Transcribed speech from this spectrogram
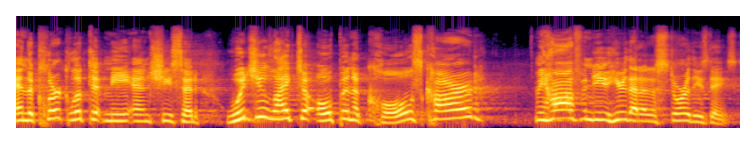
And the clerk looked at me and she said, Would you like to open a Kohl's card? I mean, how often do you hear that at a store these days?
